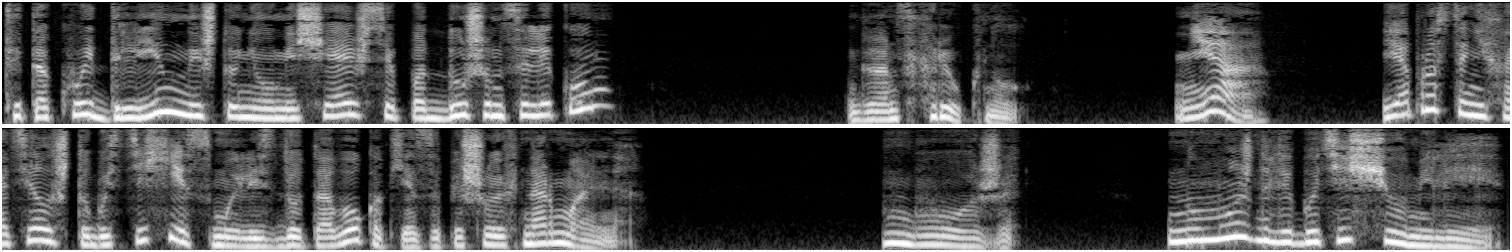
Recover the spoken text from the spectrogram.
«Ты такой длинный, что не умещаешься под душем целиком?» Ганс хрюкнул. «Не, я просто не хотел, чтобы стихи смылись до того, как я запишу их нормально». «Боже, ну можно ли быть еще милее?»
